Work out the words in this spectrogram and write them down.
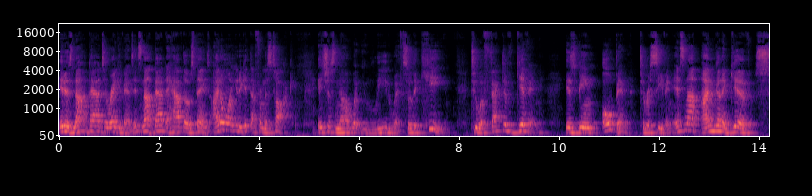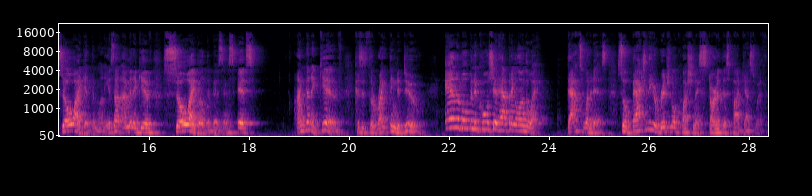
It is not bad to rank advance. It's not bad to have those things. I don't want you to get that from this talk. It's just not what you lead with. So the key to effective giving is being open to receiving. It's not I'm going to give so I get the money. It's not I'm going to give so I build the business. It's I'm going to give because it's the right thing to do and I'm open to cool shit happening along the way. That's what it is. So back to the original question I started this podcast with.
